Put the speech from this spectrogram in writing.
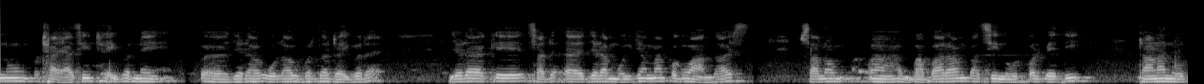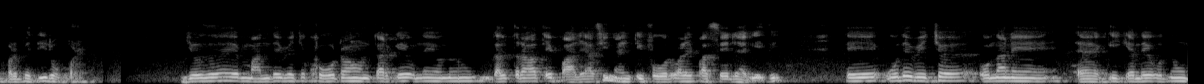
ਨੂੰ ਬਿਠਾਇਆ ਸੀ, ਡਰਾਈਵਰ ਨੇ ਜਿਹੜਾ ਓਲਾ ਉਬਰ ਦਾ ਡਰਾਈਵਰ ਹੈ, ਜਿਹੜਾ ਕਿ ਸਾਡਾ ਜਿਹੜਾ ਮੁਲਜ਼ਮ ਹੈ ਭਗਵਾਨ ਦਾਸ, ਸਾਨੂੰ ਬਾਬਾ ਰਾਮ ਵਾਸੀ ਨੂਰਪੁਰ ਬੇਦੀ, ਥਾਣਾ ਨੂਰਪੁਰ ਬੇਦੀ ਰੋਪੜ। ਜਿਹਦੇ ਮਨ ਦੇ ਵਿੱਚ ਖੋਟ ਆਉਣ ਕਰਕੇ ਉਹਨੇ ਉਹਨੂੰ ਗਲਤ ਰਾਹ ਤੇ ਪਾ ਲਿਆ ਸੀ 94 ਵਾਲੇ ਪਾਸੇ ਲੈ ਗਈ ਸੀ। ਅਤੇ ਉਹਦੇ ਵਿੱਚ ਉਹਨਾਂ ਨੇ ਕੀ ਕਹਿੰਦੇ, ਉਹਨੂੰ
